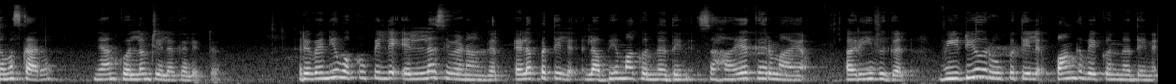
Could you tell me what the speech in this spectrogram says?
നമസ്കാരം. ഞാൻ കൊല്ലം ജില്ലാ കലക്ടർ റവന്യൂ വകുപ്പിലെ എല്ലാ സേവനങ്ങൾ എളുപ്പത്തിൽ ലഭ്യമാക്കുന്നതിന് സഹായകരമായ അറിവുകൾ വീഡിയോ രൂപത്തിൽ പങ്കുവെക്കുന്നതിന്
